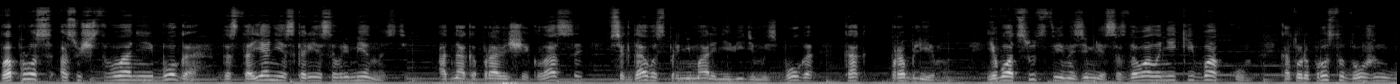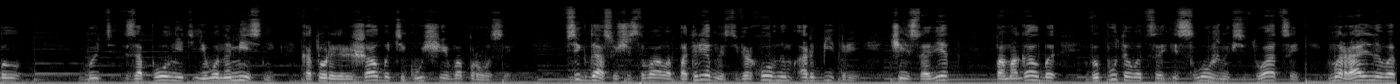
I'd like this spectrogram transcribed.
Вопрос о существовании Бога – достояние скорее современности, однако правящие классы всегда воспринимали невидимость Бога как проблему – его отсутствие на Земле создавало некий вакуум, который просто должен был быть заполнить его наместник, который решал бы текущие вопросы. Всегда существовала потребность в верховном арбитре, чей совет помогал бы выпутываться из сложных ситуаций морального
